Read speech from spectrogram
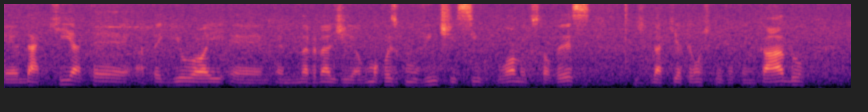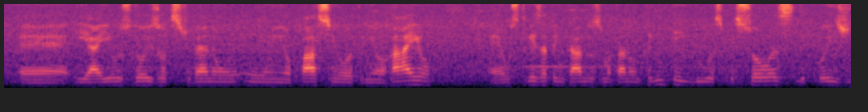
É, daqui até, até Gilroy, é, é, na verdade, alguma coisa como 25 quilômetros, talvez, daqui até onde teve atentado. É, e aí os dois outros tiveram um em El Paso e outro em Ohio. É, os três atentados mataram 32 pessoas. Depois de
